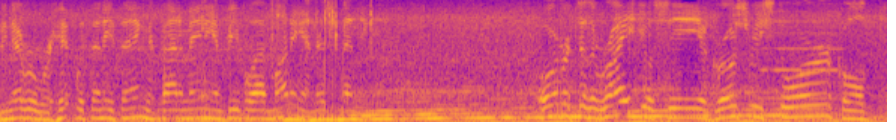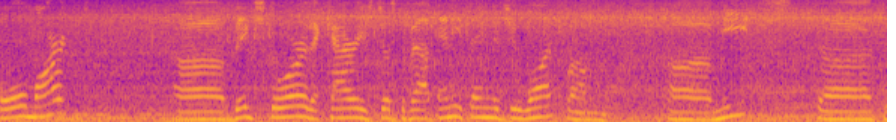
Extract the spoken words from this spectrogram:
We never were hit with anything. The Panamanian people have money and they're spending it. Over to the right, you'll see a grocery store called Pole Mart. A big store that carries just about anything that you want from uh, meats to, to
